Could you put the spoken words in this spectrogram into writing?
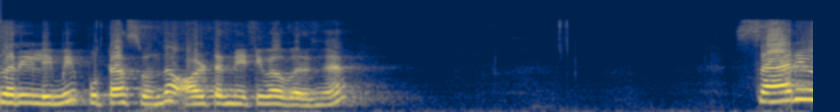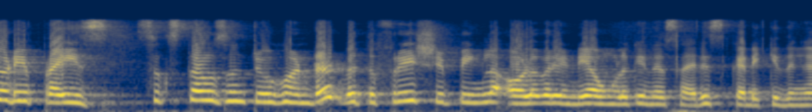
சரிலையுமே புட்டாஸ் வந்து ஆல்டர்னேட்டிவாக வருங்க. சாரியோடைய price six thousand two hundred with free ஷிப்பிங்கில் ஆல் ஓவர் இந்தியா உங்களுக்கு இந்த சாரீஸ் கிடைக்குதுங்க.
